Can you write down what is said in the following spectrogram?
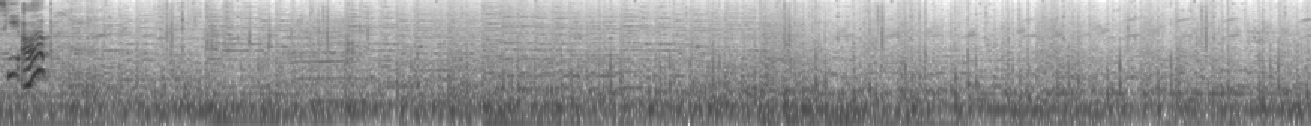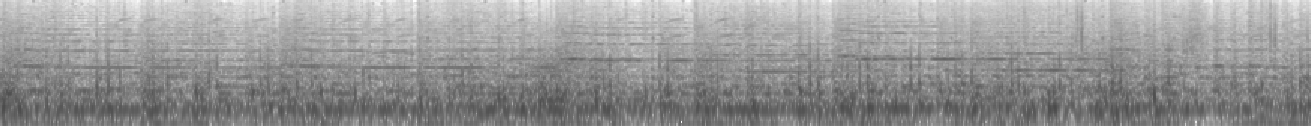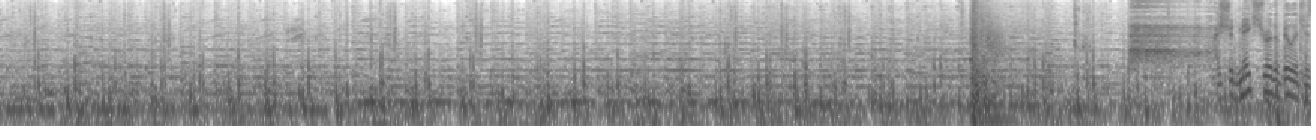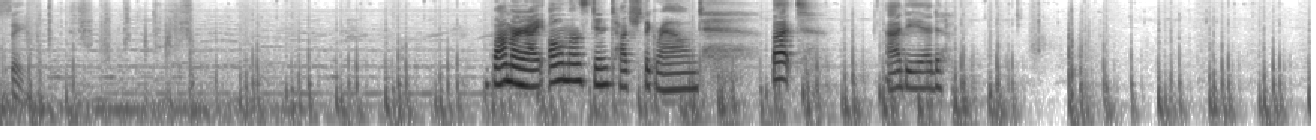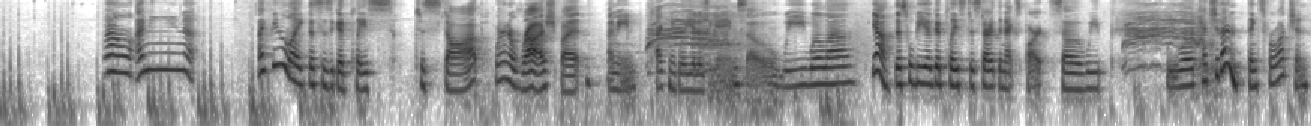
He up? Should make sure the village is safe. Bummer, I almost didn't touch the ground. But I did. Well, I mean, I feel like this is a good place to stop. We're in a rush, but I mean, technically it is a game, so we will uh yeah, this will be a good place to start the next part. So we we will catch you then. Thanks for watching.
